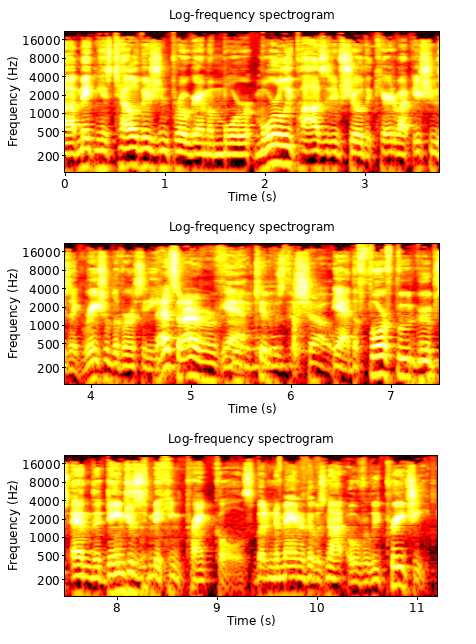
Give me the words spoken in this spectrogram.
uh, making his television program a more morally positive show that cared about issues like racial diversity. That's what I remember from Yeah. being a kid was the show. Yeah, the four food groups and the dangers of making prank calls, but in a manner that was not overly preachy.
